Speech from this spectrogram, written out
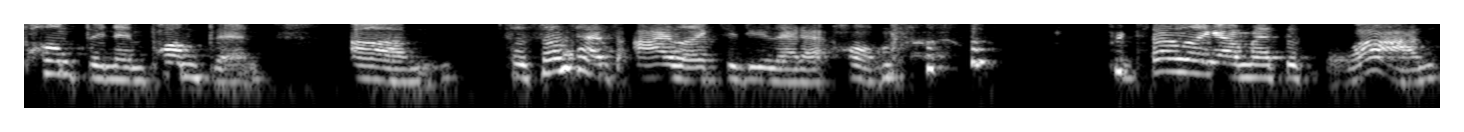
pumping and pumping um, so sometimes i like to do that at home pretend like i'm at the salon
